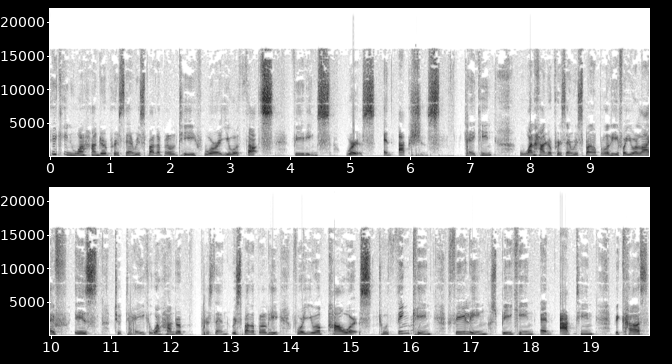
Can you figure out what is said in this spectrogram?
taking 100% responsibility for your thoughts, feelings, words, and actions. Taking 100% responsibility for your life is to take 100% responsibility for your powers to thinking, feeling, speaking, and acting because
